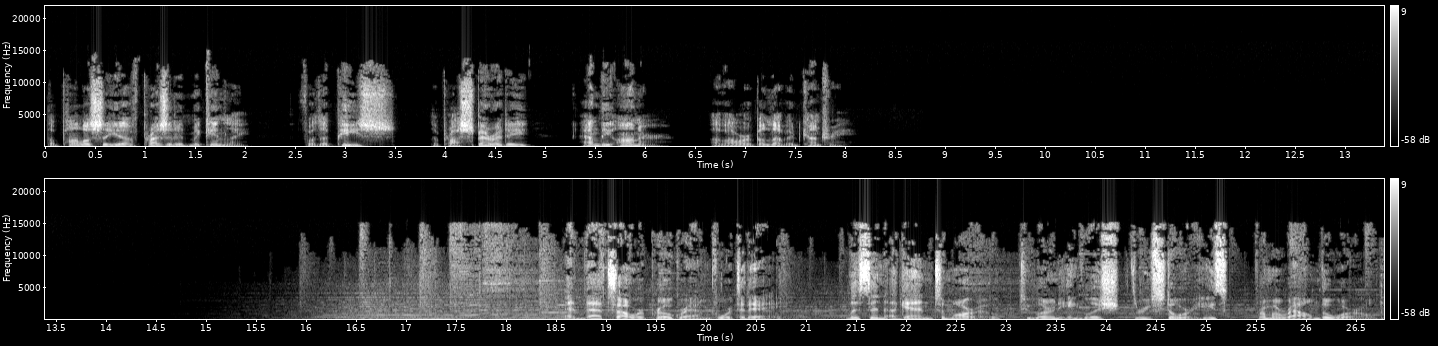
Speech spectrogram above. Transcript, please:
the policy of President McKinley for the peace, the prosperity, and the honor of our beloved country. And that's our program for today. Listen again tomorrow to learn English through stories from around the world.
